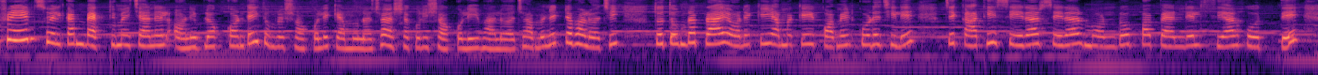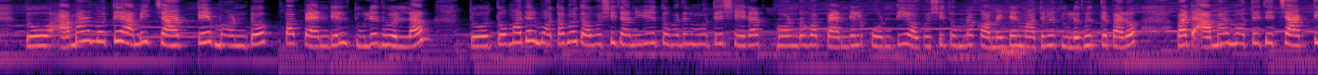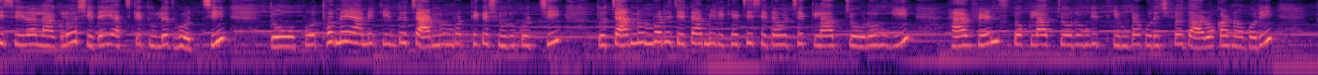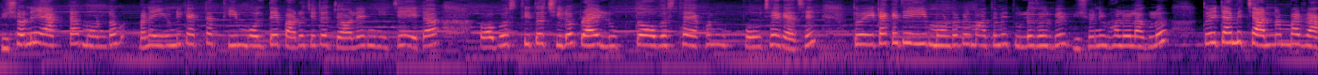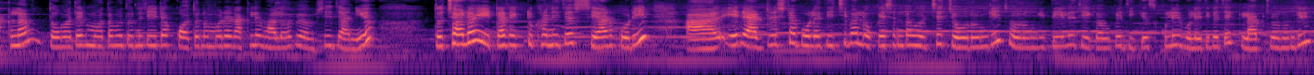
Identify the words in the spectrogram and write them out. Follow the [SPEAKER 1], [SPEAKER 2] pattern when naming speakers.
[SPEAKER 1] friends friends welcome back to my channel Oni blog কন্টেই তোমরা সকলে কেমন আছো? আশা করি সকলেই ভালো আছো। আমি অনেকটা ভালো আছি। তো তোমরা প্রায় অনেকেই আমাকে কমেন্ট করেছিলে যে, কাঁথি সেরার সেরার মণ্ডপ বা প্যান্ডেল শেয়ার করতে। তো আমার মতে আমি চারটে মণ্ডপ বা প্যান্ডেল তুলে ধরলাম। তো তোমাদের মতামত অবশ্যই জানিয়ে যে তোমাদের মধ্যে সেরার মণ্ডপ বা প্যান্ডেল কোনটি, অবশ্যই তোমরা কমেন্টের মাধ্যমে তুলে ধরতে পারো। বাট আমার মতে যে, চারটি সেরা লাগল, সেটাই আজকে তুলে ধরছি। তো প্রথমে আমি কিন্তু চার নম্বর থেকে শুরু করছি। তো চার নম্বরে যেটা আমি রেখেছি সেটা হচ্ছে ক্লাব চৌরঙ্গি। হ্যাঁ ফ্রেন্ডস তো ক্লাব চৌরঙ্গির থিমটা করেছিল দ্বারকা নগরী। ভীষণই একটা মণ্ডপ মানে ইউনিক একটা থিম বলতে পারো, যেটা জলের নিচে এটা অবস্থিত ছিল, প্রায় লুপ্ত অবস্থায় এখন পৌঁছে গেছে। তো এটাকে যে এই মণ্ডপের মাধ্যমে তুলে ধরবে, ভীষণই ভালো লাগল। তো এটা আমি চার নাম্বার রাখলাম। তোমাদের মতামত অনুযায়ী এটা কত নম্বরে রাখলে ভালো হবে অবশ্যই জানিও। তো চলো এটার একটুখানি জাস্ট শেয়ার করি। আর এর অ্যাড্রেসটা বলে দিচ্ছি বা লোকেশনটা হচ্ছে চৌরঙ্গি। চৌরঙ্গিতে এলে যে কাউকে জিজ্ঞেস করলেই বলে দিবে যে ক্লাব চৌরঙ্গির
